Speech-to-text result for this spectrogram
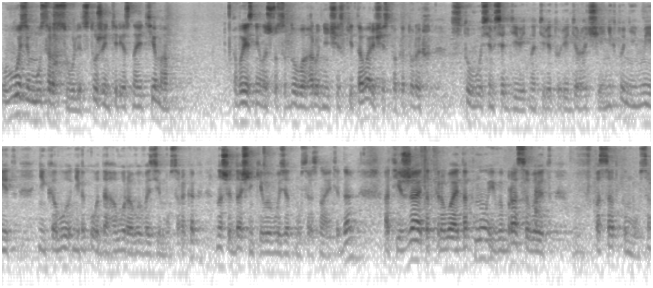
Увозим мусор с улиц. Тоже интересная тема. Выяснилось, что садово-огороднические товарищества, которых 189 на территории Дергачей, никто не имеет никого, никакого договора о вывозе мусора. Как наши дачники вывозят мусор, знаете, да? Отъезжают, открывают окно и выбрасывают в посадку мусор.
